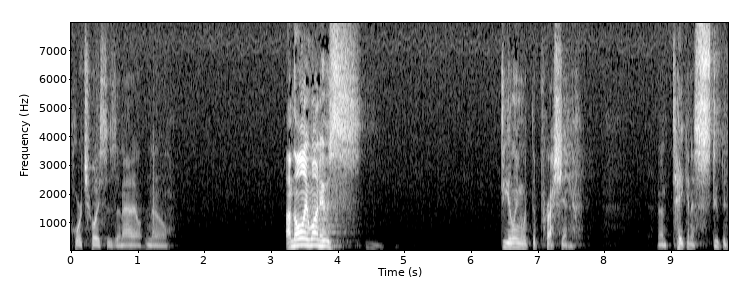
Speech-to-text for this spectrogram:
poor choices, and I don't know. I'm the only one who's dealing with depression. And I'm taking a stupid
